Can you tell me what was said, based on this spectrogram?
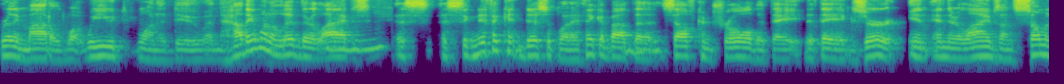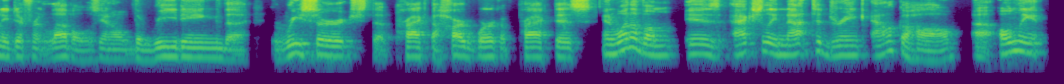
really modeled what we want to do and how they want to live their lives mm-hmm. is a significant discipline i think about mm-hmm. the self-control that they that they exert in in their lives on so many different levels you know the reading the research, the prac- the hard work of practice. And one of them is actually not to drink alcohol uh, only,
